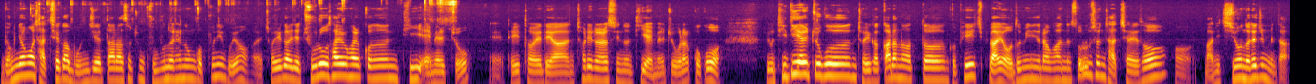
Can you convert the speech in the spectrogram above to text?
명령어 자체가 뭔지에 따라서 좀 구분을 해 놓은 것 뿐이고요. 예, 저희가 이제 주로 사용할 거는 DML 쪽, 예, 데이터에 대한 처리를 할 수 있는 DML 쪽을 할 거고, 이 DDL 쪽은 저희가 깔아놨던 그 PHP by 어드민이라고 하는 솔루션 자체에서 어, 많이 지원을 해줍니다.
